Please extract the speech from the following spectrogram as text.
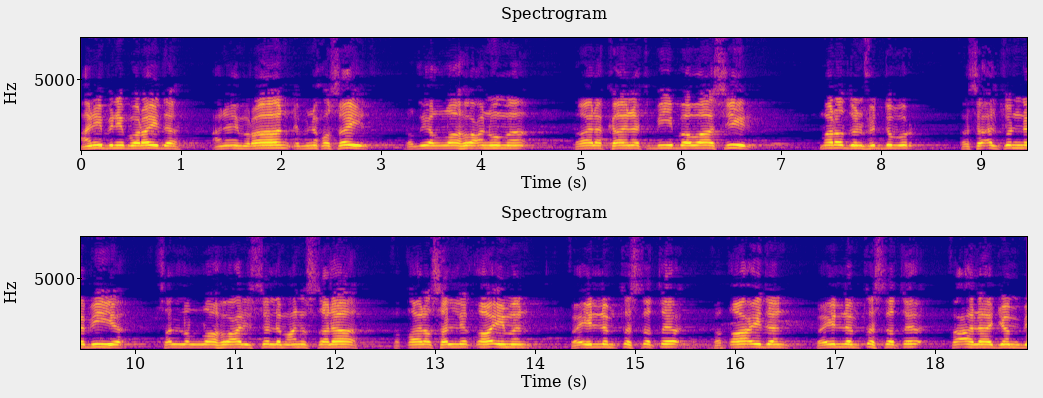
عن ابن بريدة عن عمران بن حسين رضي الله عنهما قال كانت بي بواسير مرض في الدبر فسألت النبي صلى الله عليه وسلم عن الصلاة فقال صل قائما فإن لم تستطع فقاعدا فإن لم تستطع فعلى جنب.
